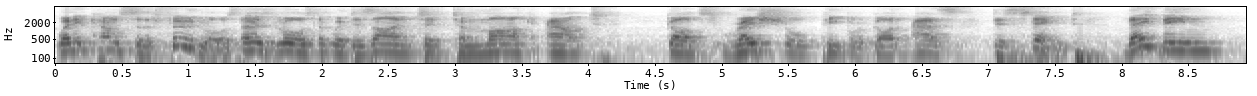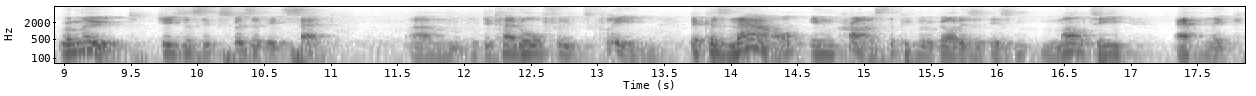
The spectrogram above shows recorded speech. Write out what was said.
when it comes to the food laws, those laws that were designed to, to mark out God's racial people of God as distinct, they've been removed. Jesus explicitly said, um, He declared all foods clean. Because now, in Christ, the people of God is, is multi ethnic,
